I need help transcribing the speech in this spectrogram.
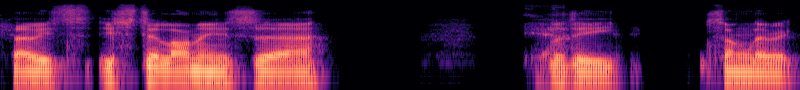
so he's he's still on his uh, Yeah. bloody song lyric.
